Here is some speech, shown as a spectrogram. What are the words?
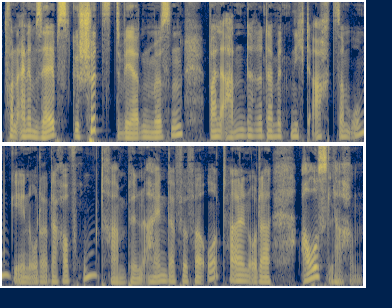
von einem selbst geschützt werden müssen, weil andere damit nicht achtsam umgehen oder darauf rumtrampeln, einen dafür verurteilen oder auslachen.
